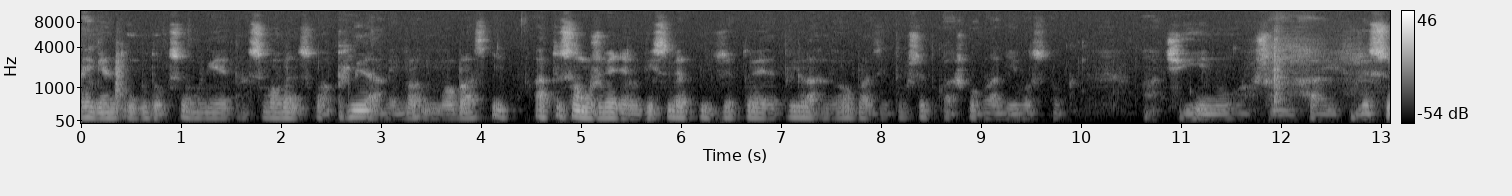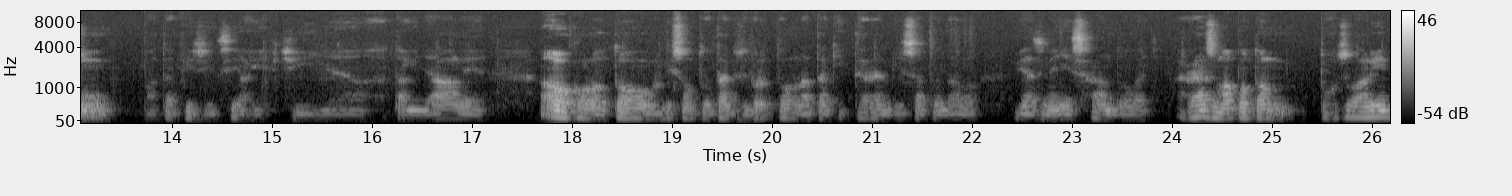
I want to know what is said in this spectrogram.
regent ubudoxológie pre Slovensko a priláhle v oblasti. A tu som už vedel vysvetliť, že to je priláhle oblasť, je to všetko až po Vladivostok Čínu a Šanghaj, že sú patafyzici aj v Číne a tak ďalej. A okolo toho by som to tak zvrtol na taký terén, by sa to dalo viac menej schandovať. Raz ma potom pozvali,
